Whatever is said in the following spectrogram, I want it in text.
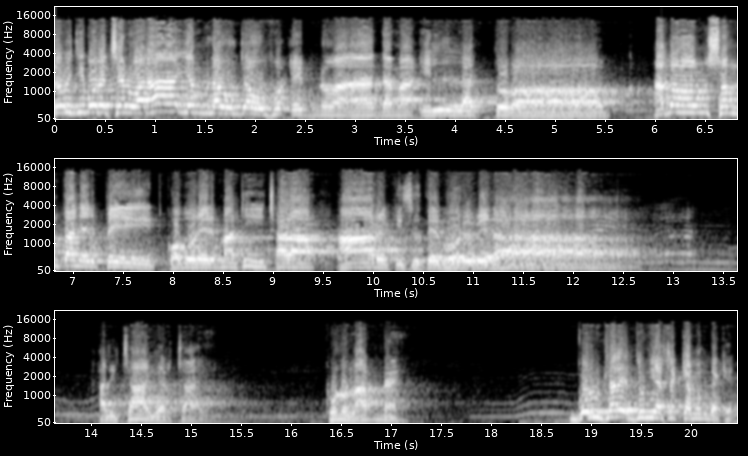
নবীজি বলেছেন, ওয়ালা ইয়ামলাউ জাওফু ইবনু আদামা ইল্লা তুরাব। আদম সন্তানের পেট কবরের মাটি ছাড়া আর কিছুতে ভরবে না। খালি চাই আর চাই, কোনো লাভ নাই। গরুটারে দুনিয়াটা কেমন দেখেন?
